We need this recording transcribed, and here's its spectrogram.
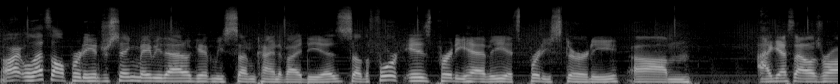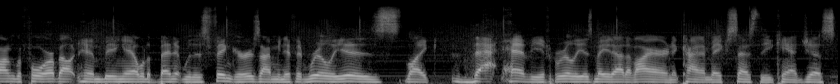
Alright, well that's all pretty interesting. Maybe that'll give me some kind of ideas. So the fork is pretty heavy, it's pretty sturdy. Um, I guess I was wrong before about him being able to bend it with his fingers. I mean, if it really is, like, that heavy, if it really is made out of iron, it kind of makes sense that you can't just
